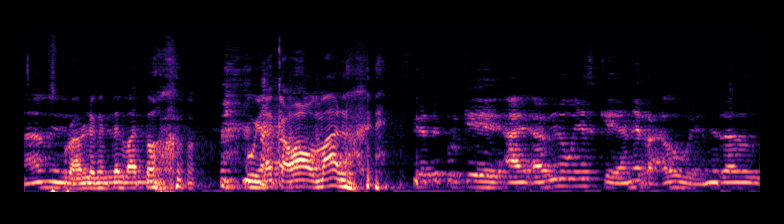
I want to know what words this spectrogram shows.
mames. probablemente el vato hubiera acabado mal. Fíjate, porque ha, ha habido güeyes que han errado, güey, han errado.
